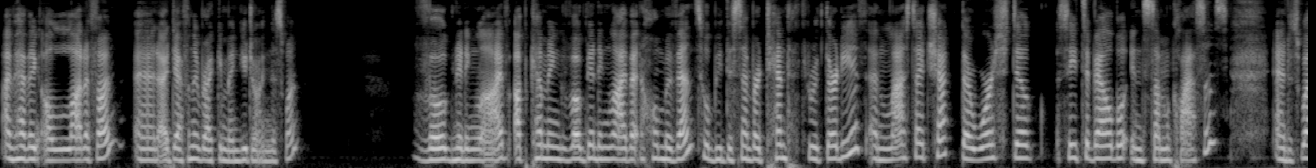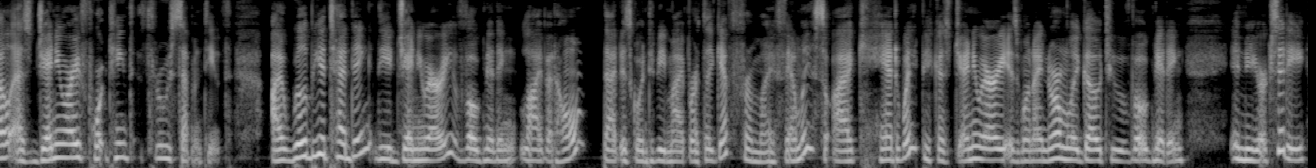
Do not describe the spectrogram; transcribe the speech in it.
I'm having a lot of fun, and I definitely recommend you join this one. Vogue Knitting Live. Upcoming Vogue Knitting Live at home events will be December 10th through 30th, and last I checked, there were still seats available in some classes, and as well as January 14th through 17th. I will be attending the January Vogue Knitting Live at home. That is going to be my birthday gift from my family, so I can't wait because January is when I normally go to Vogue Knitting in New York City.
